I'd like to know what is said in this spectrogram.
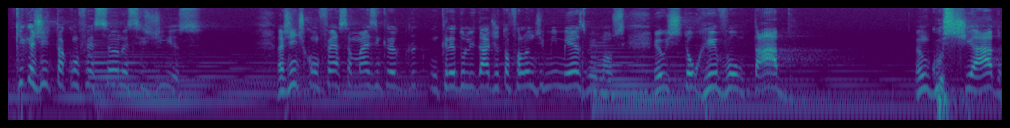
O que, que a gente está confessando esses dias? A gente confessa mais incredulidade, eu estou falando de mim mesmo, irmãos. Eu estou revoltado angustiado,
